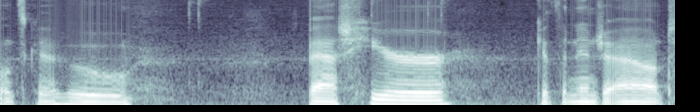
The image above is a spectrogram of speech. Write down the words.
let's go bash here, get the ninja out.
